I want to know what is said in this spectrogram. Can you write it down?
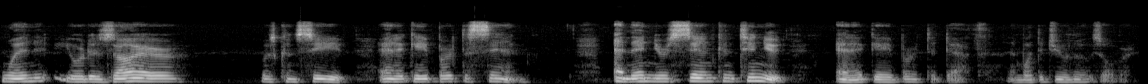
When your desire was conceived and it gave birth to sin. And then your sin continued and it gave birth to death. And what did you lose over it?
